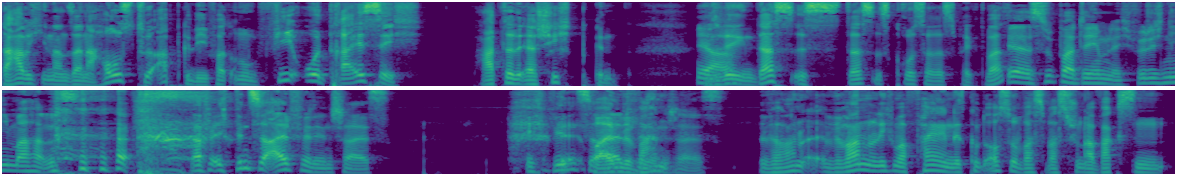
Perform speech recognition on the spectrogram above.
Da habe ich ihn an seiner Haustür abgeliefert und um 4.30 Uhr hatte er Schichtbeginn. Ja. Deswegen, das ist, das ist großer Respekt, was? Ja, ist super dämlich. Würde ich nie machen. ich bin zu alt für den Scheiß. Ich bin zu alt für waren, den Scheiß. Wir waren, wir waren noch nicht mal feiern. Jetzt kommt auch so was, was schon erwachsen,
